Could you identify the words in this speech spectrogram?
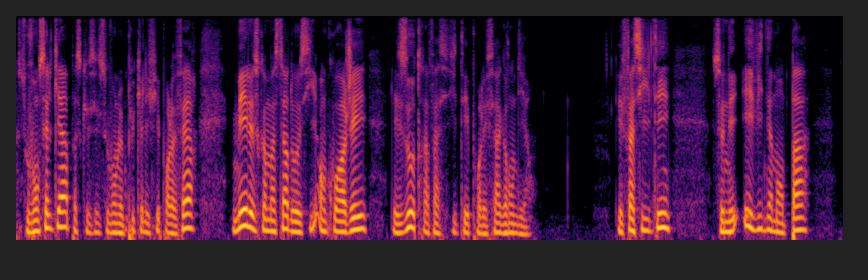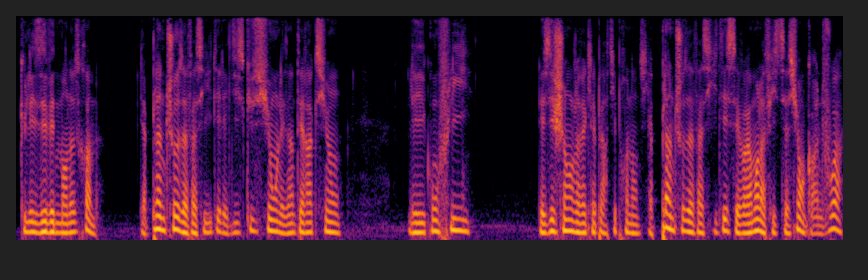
souvent c'est le cas parce que c'est souvent le plus qualifié pour le faire, mais le Scrum Master doit aussi encourager les autres à faciliter pour les faire grandir. Et faciliter, ce n'est évidemment pas que les événements de Scrum. Il y a plein de choses à faciliter, les discussions, les interactions, les conflits, les échanges avec les parties prenantes. Il y a plein de choses à faciliter. C'est vraiment la facilitation, encore une fois.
